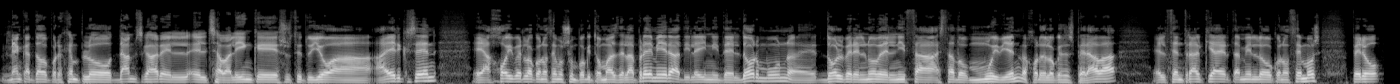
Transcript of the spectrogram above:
me ha encantado, por ejemplo, Damsgaard, el el chavalín que sustituyó a, a Eriksen. Eh, a Hoiber lo conocemos un poquito más de la Premier, a Delaney del Dortmund. Eh, Dolber, el 9 del Niza, ha estado muy bien, mejor de lo que se esperaba. El central Kiaer también lo conocemos, pero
